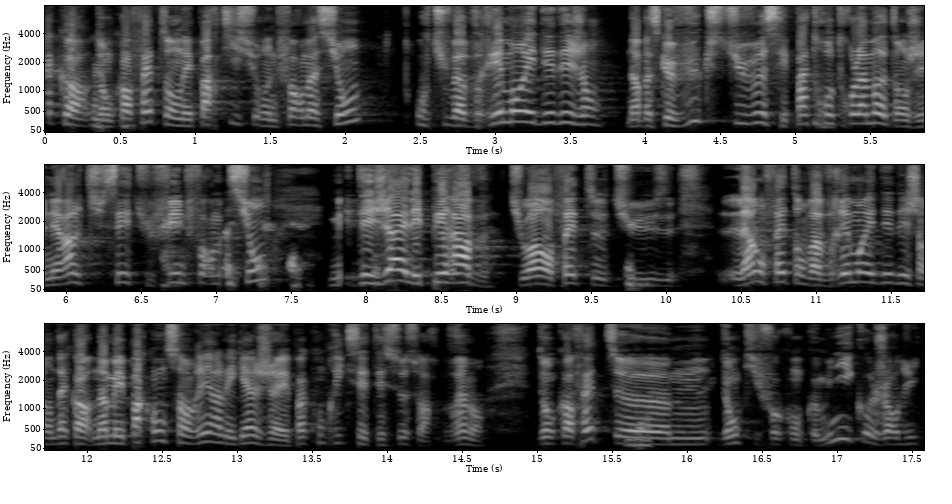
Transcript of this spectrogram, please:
d'accord. Donc en fait, on est parti sur une formation où tu vas vraiment aider des gens. Non, parce que vu que si tu veux, c'est pas trop trop la mode. En général, tu sais, tu fais une formation, mais déjà elle est pérave. Tu vois, en fait, tu là, en fait, on va vraiment aider des gens. D'accord. Non, mais par contre, sans rire, les gars, j'avais pas compris que c'était ce soir, vraiment. Donc en fait, euh, donc il faut qu'on communique aujourd'hui.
